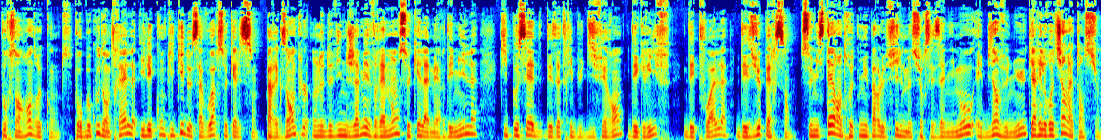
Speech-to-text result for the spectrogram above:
pour s'en rendre compte. Pour beaucoup d'entre elles, il est compliqué de savoir ce qu'elles sont. Par exemple, on ne devine jamais vraiment ce qu'est la mère d'Émile, qui possède des attributs différents, des griffes, des poils, des yeux perçants. Ce mystère entretenu par le film sur ces animaux est bienvenu car il retient l'attention.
